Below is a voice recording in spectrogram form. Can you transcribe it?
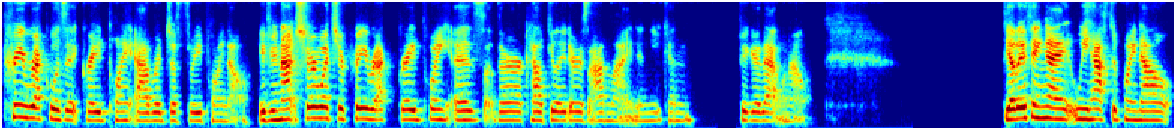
prerequisite grade point average of 3.0. If you're not sure what your prereq grade point is, there are calculators online and you can figure that one out. The other thing I we have to point out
